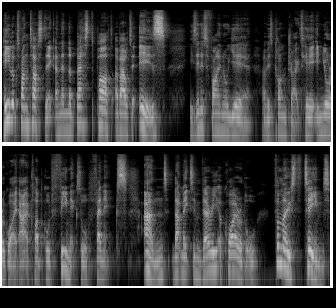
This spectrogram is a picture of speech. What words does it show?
he looks fantastic. And then the best part about it is He's in his final year of his contract here in Uruguay at a club called Phoenix or Phoenix, and that makes him very acquirable for most teams.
